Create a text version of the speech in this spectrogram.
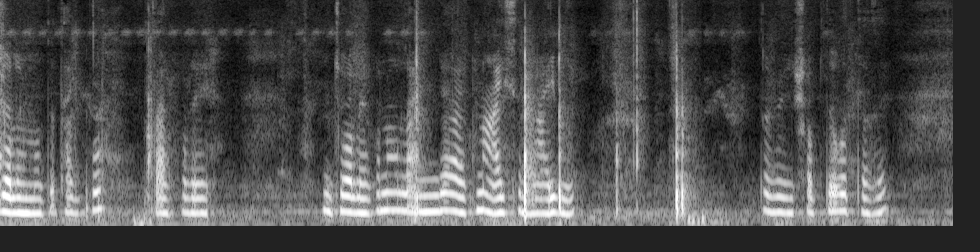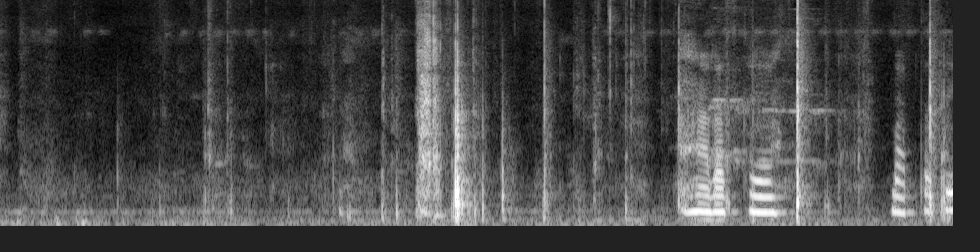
জলের মধ্যে থাকব। তারপরে জল এখনও লাইন দেওয়া এখনও আইসে না, আইব। তবে শব্দ করতেছে। আর আজকে ভাবতেছি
